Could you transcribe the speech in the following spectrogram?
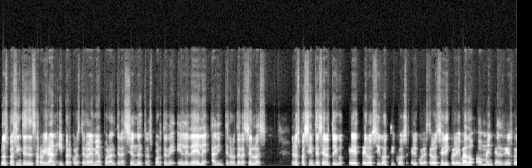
Los pacientes desarrollarán hipercolesterolemia por alteración del transporte de LDL al interior de las células. En los pacientes heterocigóticos, el colesterol sérico elevado aumenta el riesgo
